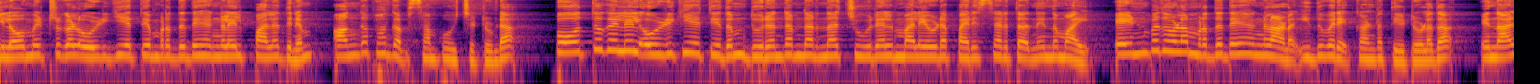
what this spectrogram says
കിലോമീറ്ററുകൾ ഒഴുകിയെത്തിയ മൃതദേഹങ്ങളിൽ പലതിനും അംഗഭംഗം സംഭവിച്ചിട്ടുണ്ട്. പോത്തുകല്ലിൽ ഒഴുകിയെത്തിയതും ദുരന്തം നടന്ന ചൂരൽ മലയുടെ പരിസരത്ത് നിന്നുമായി എൺപതോളം മൃതദേഹങ്ങളാണ് ഇതുവരെ കണ്ടെത്തിയിട്ടുള്ളത്. എന്നാൽ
